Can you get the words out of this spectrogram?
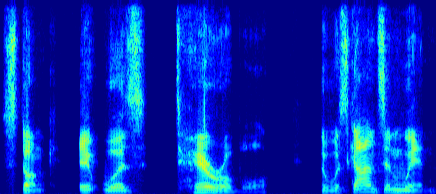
stunk, it was terrible. The Wisconsin win.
